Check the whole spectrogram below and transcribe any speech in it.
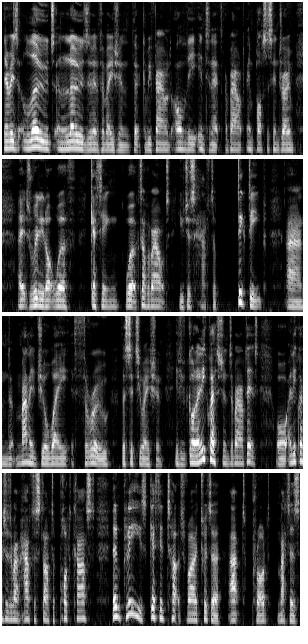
There is loads and loads of information that can be found on the internet about imposter syndrome. It's really not worth getting worked up about. You just have to dig deep and manage your way through the situation. If you've got any questions about it or any questions about how to start a podcast, then please get in touch via Twitter at Prod Matters.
